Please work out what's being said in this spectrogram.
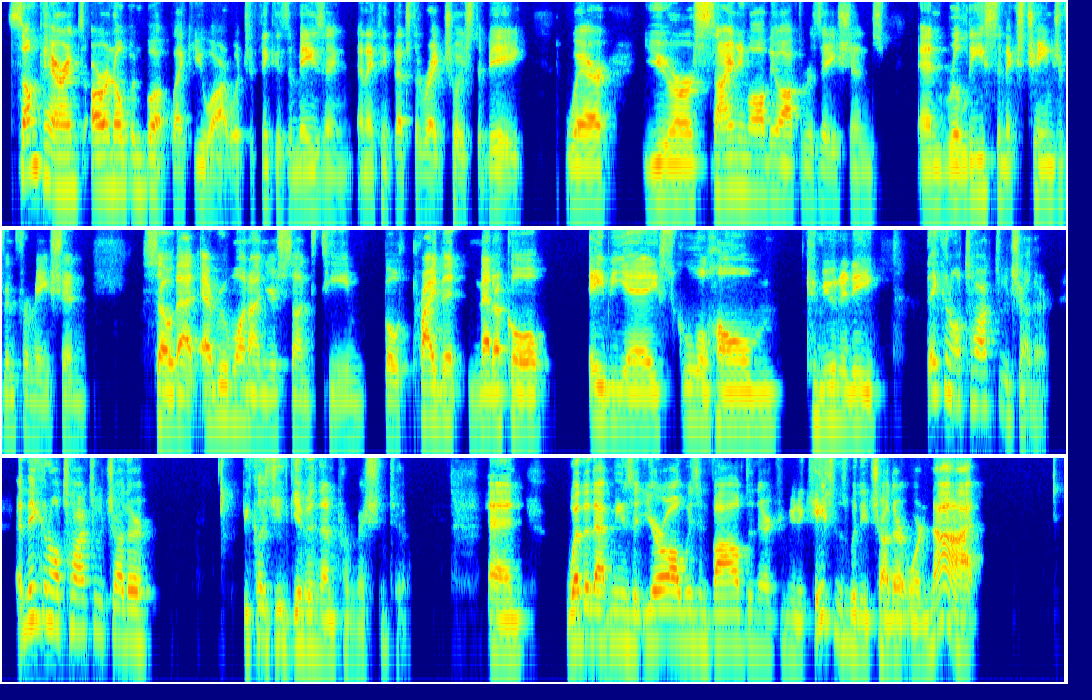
some parents are an open book like you are, which I think is amazing. And I think that's the right choice to be, where you're signing all the authorizations and release an exchange of information so that everyone on your son's team, both private, medical, ABA, school, home, community, they can all talk to each other. And they can all talk to each other because you've given them permission to. And whether that means that you're always involved in their communications with each other or not.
